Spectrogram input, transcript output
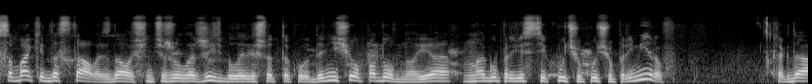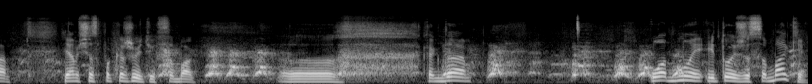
собаке досталось, да, очень тяжелая жизнь была или что-то такое. Да ничего подобного. Я могу привести кучу-кучу примеров, когда, я вам сейчас покажу этих собак, э, когда у одной и той же собаки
